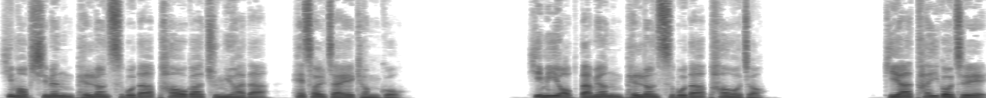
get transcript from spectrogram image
힘없이는 밸런스보다 파워가 중요하다, 해설자의 경고. 힘이 없다면 밸런스보다 파워죠. 기아 타이거즈의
